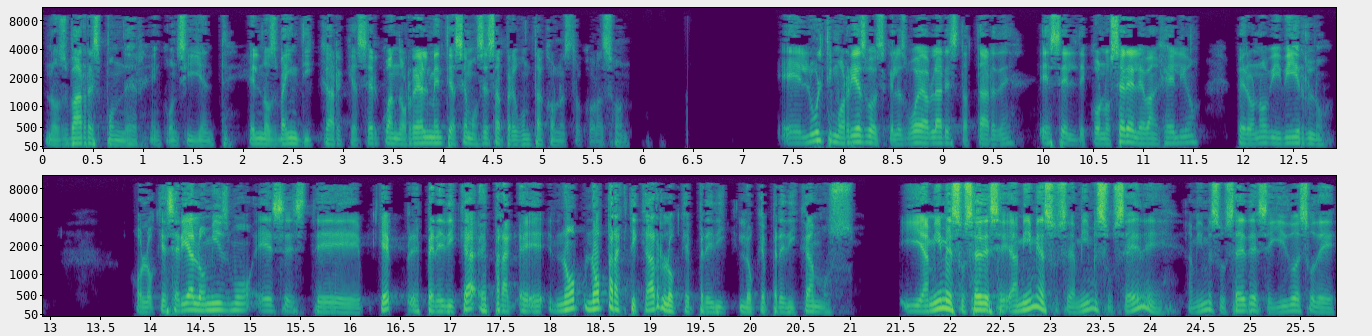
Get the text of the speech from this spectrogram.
nos va a responder en consiguiente. Él nos va a indicar qué hacer cuando realmente hacemos esa pregunta con nuestro corazón. El último riesgo que les voy a hablar esta tarde es el de conocer el Evangelio, pero no vivirlo. O lo que sería lo mismo es este, que predicar, eh, eh, no, no practicar lo que, lo que predicamos. Y a mí me sucede, a mí me sucede, a mí me sucede, a mí me sucede seguido eso de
